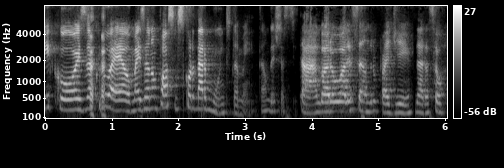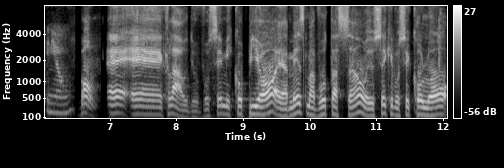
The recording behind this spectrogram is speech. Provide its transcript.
Que coisa cruel, mas eu não posso discordar muito também, então deixa assim. Tá, agora o Alessandro pode dar a sua opinião. Bom, é, é, Cláudio, você me copiou, é a mesma votação, eu sei que você colou,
